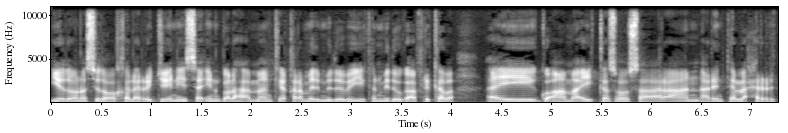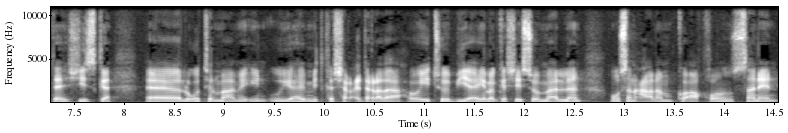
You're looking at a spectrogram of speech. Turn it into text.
iyadoona sidoo kale rajeynaysa in golaha ammaanka qaramada midoobay iyo kan midooda afrikaba ay go'aamo ay ka soo saaraan arinta la xiriirta heshiiska lagu tilmaamay in uu yahay midka sharci darada ah oo etoobiya ay la gashay somalilan uusan caalamku aqoonsaneen.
